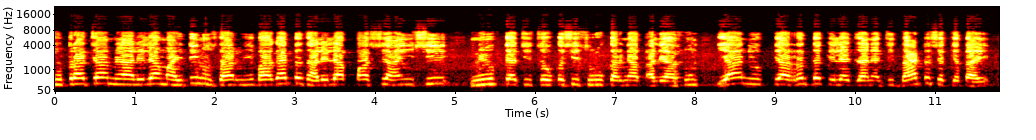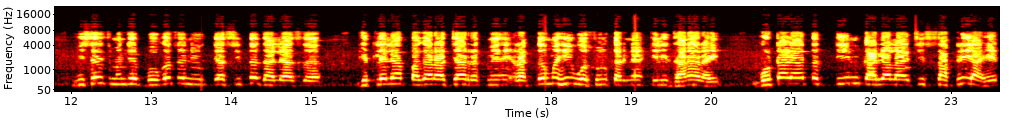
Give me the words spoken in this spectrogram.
सूत्राच्या मिळालेल्या माहितीनुसार विभागात झालेल्या पाचशे ऐंशी नियुक्त्याची चौकशी सुरू करण्यात आली असून या नियुक्त्या रद्द केल्या जाण्याची दाट शक्यता आहे. विशेष म्हणजे बोगस नियुक्त्या सिद्ध झाल्यास घेतलेल्या पगाराच्या रकमे रक्कमही वसूल करण्यात केली जाणार आहे. घोटाळ्यात तीन कार्यालयाची साखळी आहेत.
